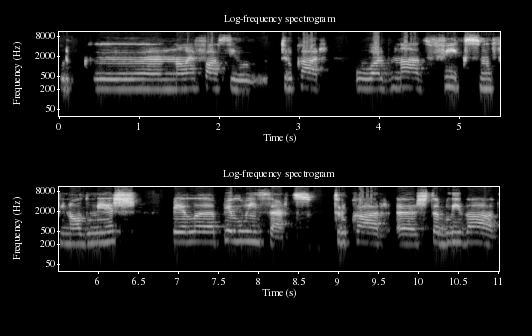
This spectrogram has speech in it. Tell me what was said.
porque não é fácil trocar o ordenado fixo no final do mês pela, pelo incerto trocar a estabilidade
